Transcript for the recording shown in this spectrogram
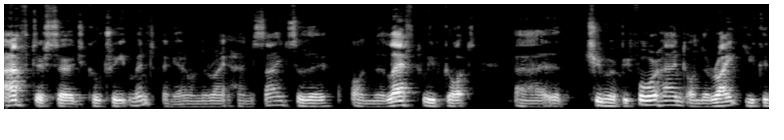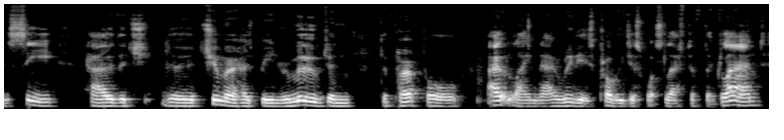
after surgical treatment, again on the right hand side. So the, on the left we've got uh, the tumour beforehand. On the right you can see how the, the tumour has been removed and the purple outline now really is probably just what's left of the gland.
